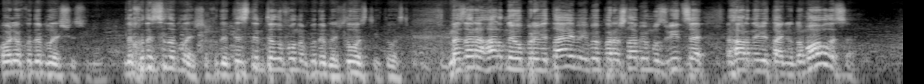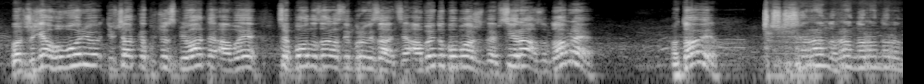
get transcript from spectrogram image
Оля, ходи ближче сюди. Не ходи сюди ближче, ходи. Ти з тим телефоном ходи ближче. Толості, толості. Ми зараз гарно його привітаємо і ми перейшли б йому звідси гарне вітання. Домовилися? Отже, я говорю, дівчатка почнуть співати, а ви це повно зараз імпровізація. А ви допоможете всі разом, добре? Готові? Рано, рано, рано, рано.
